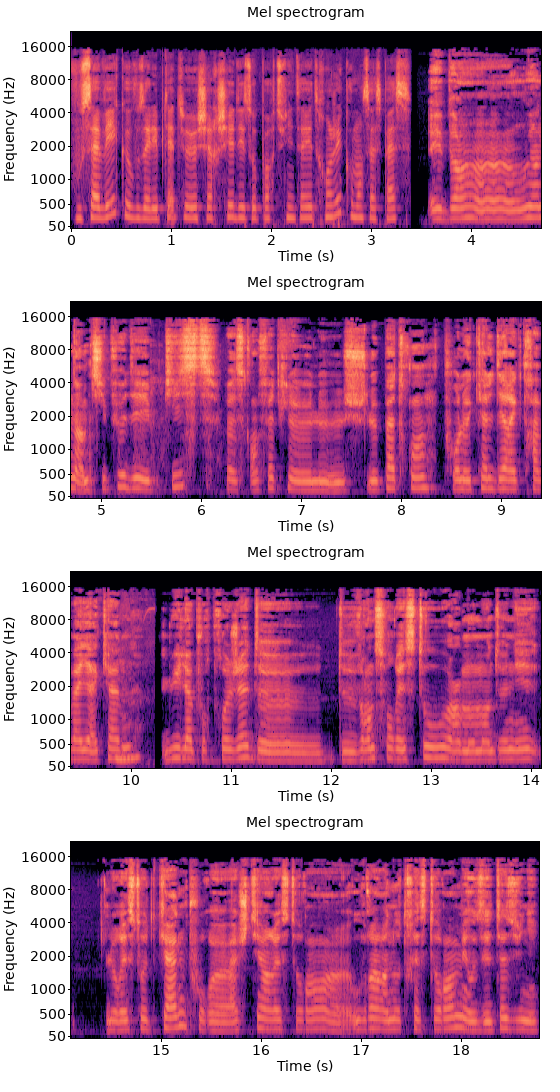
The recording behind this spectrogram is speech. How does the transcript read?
Vous savez que vous allez peut-être chercher des opportunités à l'étranger Comment ça se passe? Eh ben, oui, on a un petit peu des pistes parce qu'en fait, le, le, le, patron pour lequel Derek travaille à Cannes, mhm. lui, il a pour projet de, de vendre son resto à un moment donné le resto de Cannes pour euh, acheter un restaurant, euh, ouvrir un autre restaurant, mais aux États-Unis.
